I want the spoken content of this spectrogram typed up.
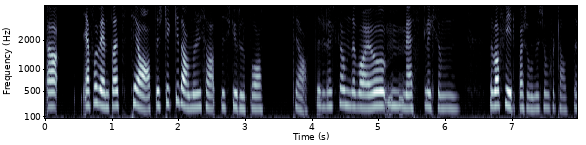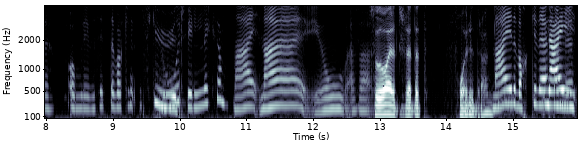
Ja, jeg forventa et teaterstykke da når de sa at de skulle på teater, liksom. Det var jo mest liksom Det var fire personer som fortalte om livet sitt. Det var ikke skuespill, liksom. Nei, nei Jo, altså Så det var rett og slett et foredrag. Nei, det var ikke det. Nei. Jeg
